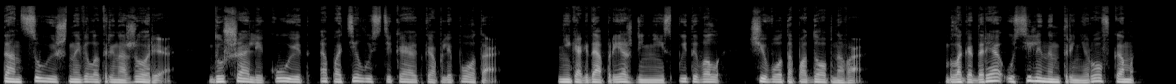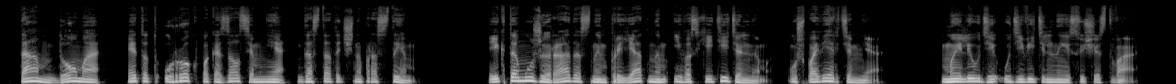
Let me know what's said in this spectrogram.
танцуешь на велотренажере, душа ликует, а по телу стекают капли пота. Никогда прежде не испытывал чего-то подобного. Благодаря усиленным тренировкам там, дома, этот урок показался мне достаточно простым. И к тому же радостным, приятным и восхитительным, уж поверьте мне. Мы люди удивительные существа —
